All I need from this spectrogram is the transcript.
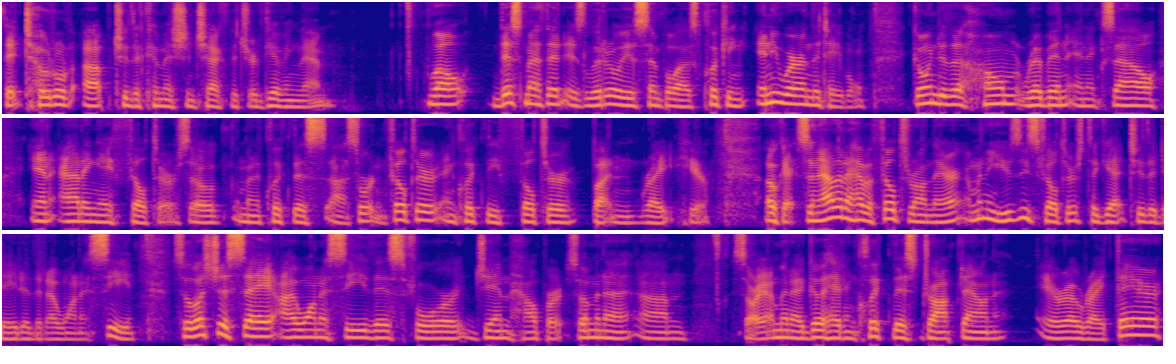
that totaled up to the commission check that you're giving them. Well, this method is literally as simple as clicking anywhere in the table, going to the Home ribbon in Excel, and adding a filter. So I'm going to click this uh, Sort and Filter and click the Filter button right here. Okay, so now that I have a filter on there, I'm going to use these filters to get to the data that I want to see. So let's just say I want to see this for Jim Halpert. So I'm going to, um, sorry, I'm going to go ahead and click this drop down arrow right there.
